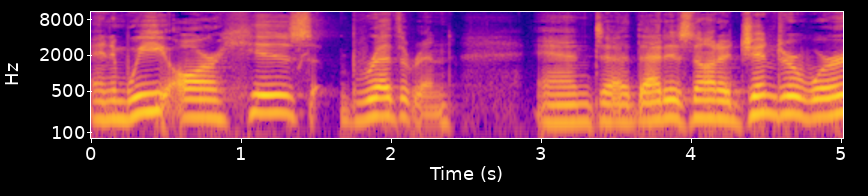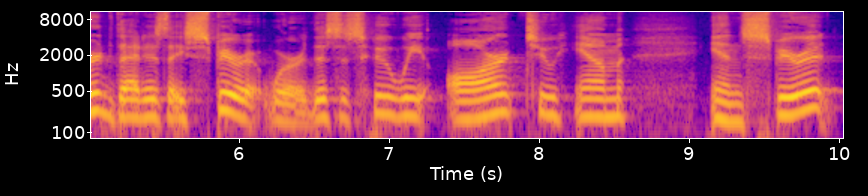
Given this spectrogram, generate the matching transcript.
And we are His brethren. And uh, that is not a gender word, that is a spirit word. This is who we are to Him in spirit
